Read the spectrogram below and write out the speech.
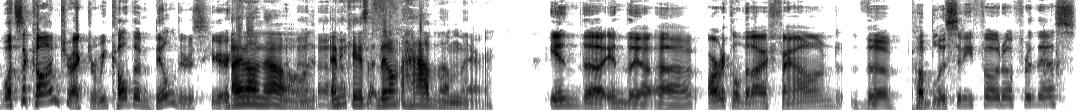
What's a contractor? We call them builders here. I don't know. In any case, they don't have them there. in the in the uh, article that I found, the publicity photo for this,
